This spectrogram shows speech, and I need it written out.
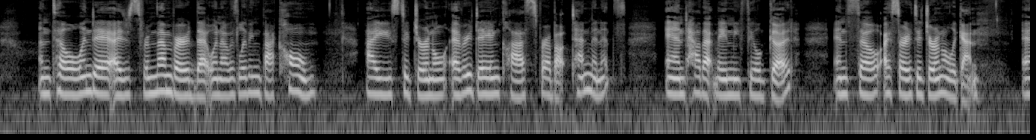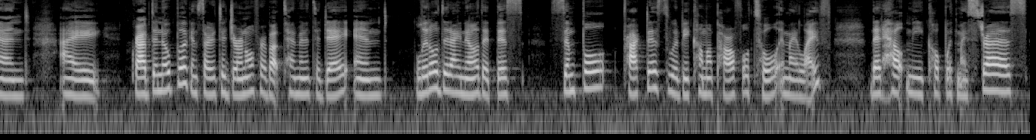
until one day I just remembered that when I was living back home, I used to journal every day in class for about 10 minutes and how that made me feel good. And so I started to journal again. And I grabbed a notebook and started to journal for about 10 minutes a day. And little did I know that this simple practice would become a powerful tool in my life that helped me cope with my stress,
